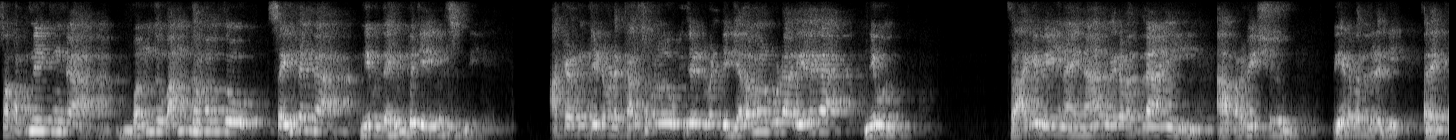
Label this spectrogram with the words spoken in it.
సపత్నీకంగా బంధు బాంధవులతో సహితంగా నీవు దహింపజేయవలసింది. అక్కడ ఉంచేటువంటి కలసములో ఉంచేటువంటి జలమును కూడా లేదగా నీవు త్రాగివేయిన ఆయన వీరభద్ర అని ఆ పరమేశ్వరుడు వీరభద్రుడికి తన యొక్క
